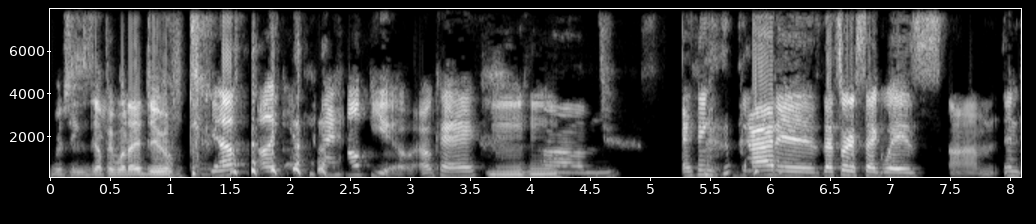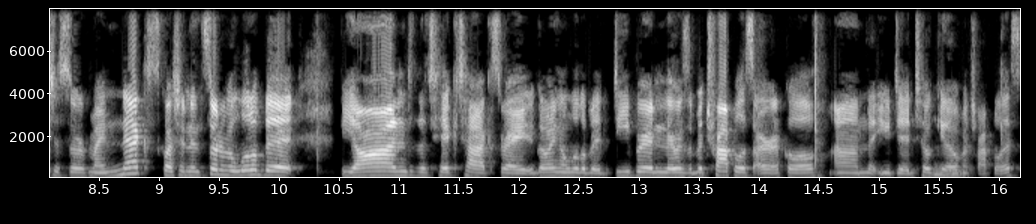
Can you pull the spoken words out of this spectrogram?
which is definitely what I do. yep. Like, can I help you? Okay. Mm-hmm. Um, I think that is that sort of segues um, into sort of my next question, and sort of a little bit beyond the TikToks, right? Going a little bit deeper, and there was a Metropolis article um, that you did, Tokyo mm. Metropolis,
